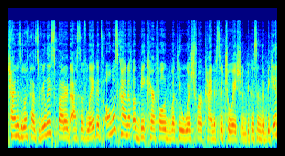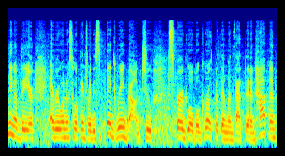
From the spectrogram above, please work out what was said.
China's growth has really sputtered as of late. It's almost kind of a be careful with what you wish for kind of situation because in the beginning of the year, everyone was hoping for this big rebound to spur global growth. But then when that didn't happen,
